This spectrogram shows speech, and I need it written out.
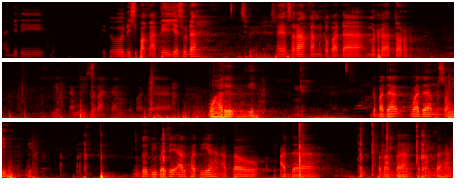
Nah, jadi itu disepakati aja sudah. Saya serahkan kepada moderator. Ya, kami serahkan kepada Muharir nggih. Kepada kepada Muswahih nggih. Untuk dibaca Al-Fatihah atau ada penambahan-penambahan?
